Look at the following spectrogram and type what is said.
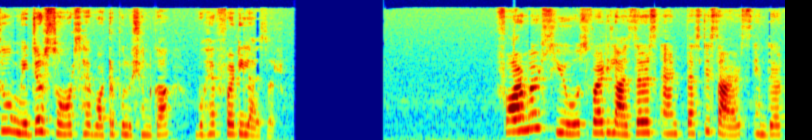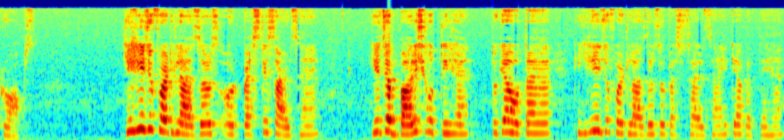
जो मेजर सोर्स है वाटर पोल्यूशन का, वो है fertilizer farmers use fertilizers and pesticides in their crops यही जो फर्टिलाइजर्स और पेस्टिसाइड्स हैं, ये जब बारिश होती है तो क्या होता है कि यही जो फर्टिलाइजर्स और पेस्टिसाइड्स हैं, ये क्या करते हैं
